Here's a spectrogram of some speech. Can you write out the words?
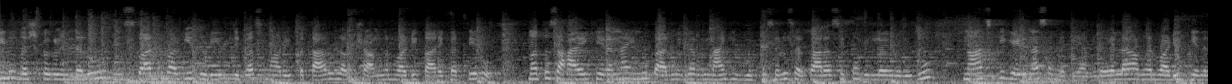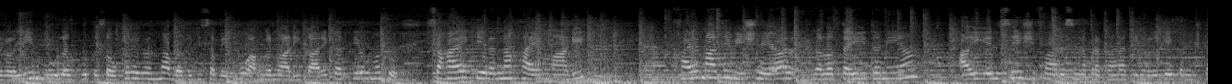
ಐದು ದಶಕಗಳಿಂದಲೂ ನಿಸ್ವಾರ್ಥವಾಗಿ ದುಡಿಯುತ್ತಿರುವ ಸುಮಾರು ಇಪ್ಪತ್ತಾರು ಲಕ್ಷ ಅಂಗನವಾಡಿ ಕಾರ್ಯಕರ್ತೆಯರು ಮತ್ತು ಸಹಾಯಕಿಯರನ್ನ ಇನ್ನೂ ಕಾರ್ಮಿಕರನ್ನಾಗಿ ಗುರುತಿಸಲು ಸರ್ಕಾರ ಸಿದ್ಧವಿಲ್ಲವಿರುವುದು ನಾಚಿಕೆಗೇಡಿನ ಸಂಗತಿಯಾಗಿದೆ. ಎಲ್ಲ ಅಂಗನವಾಡಿ ಕೇಂದ್ರಗಳಲ್ಲಿ ಮೂಲಭೂತ ಸೌಕರ್ಯಗಳನ್ನು ಒದಗಿಸಬೇಕು. ಅಂಗನವಾಡಿ ಕಾರ್ಯಕರ್ತೆಯರು ಮತ್ತು ಸಹಾಯಕಿಯರನ್ನ ಖಾಯಂ ಮಾಡಿ ಖಾಯಮಾತಿ ವಿಷಯ ನಲವತ್ತೈದನೆಯ ಐಎಲ್ಸಿ ಶಿಫಾರಸಿನ ಪ್ರಕಾರ ತಿಂಗಳಿಗೆ ಕನಿಷ್ಠ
